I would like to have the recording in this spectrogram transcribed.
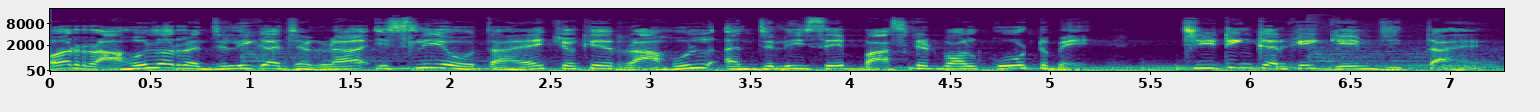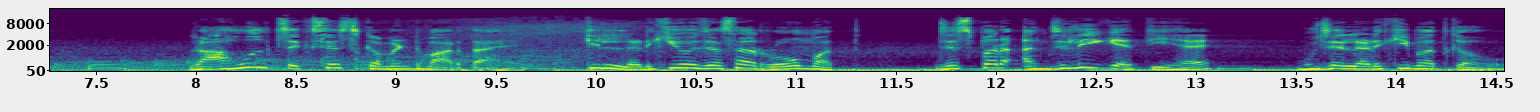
और राहुल और अंजलि का झगड़ा इसलिए होता है क्योंकि राहुल अंजलि से बास्केटबॉल कोर्ट में चीटिंग करके गेम जीतता है। राहुल सक्सेस कमेंट मारता है कि लड़कियों जैसा रो मत, जिस पर अंजलि कहती है, मुझे लड़की मत कहो।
